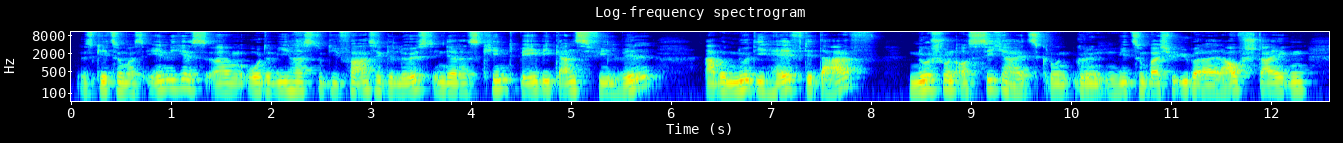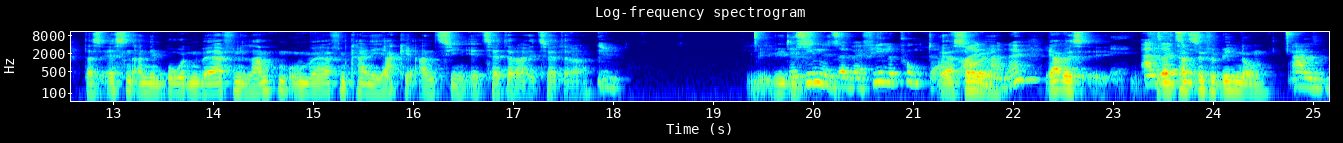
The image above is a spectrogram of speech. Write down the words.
Es geht um was ähnliches. Ähm, oder wie hast du die Phase gelöst, in der das Kind, Baby ganz viel will, aber nur die Hälfte darf, nur schon aus Sicherheitsgründen, wie zum Beispiel überall raufsteigen, das Essen an den Boden werfen, Lampen umwerfen, keine Jacke anziehen, etc. etc. Wie, wie das sind jetzt aber viele Punkte ja, auf sorry. einmal, ne? Ja, aber es, also vielleicht hat es eine Verbindung. Also,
